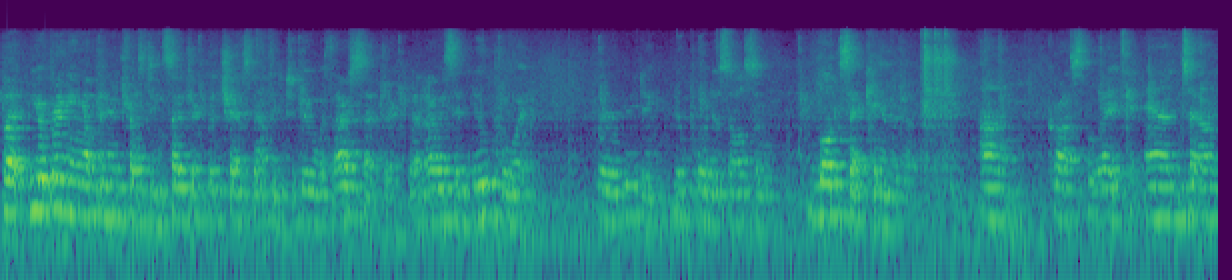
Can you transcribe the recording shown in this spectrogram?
But you're bringing up an interesting subject which has nothing to do with our subject, but I was in Newport for a reading. Newport is also, looks at Canada, um, across the lake. And um,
